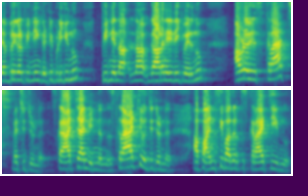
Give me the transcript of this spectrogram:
ജബ്രികൾ പിന്നെയും കെട്ടിപ്പിടിക്കുന്നു. പിന്നെ ഗാർഡൻ ഏരിയയിലേക്ക് വരുന്നു. അവിടെ ഒരു സ്ക്രാച്ച് വെച്ചിട്ടുണ്ട്. സ്ക്രാച്ച് ആൻഡ് വിന്നെന്ന് സ്ക്രാച്ച് വെച്ചിട്ടുണ്ട്. അപ്പൊ അൻസിബ അതിർത്ത് സ്ക്രാച്ച് ചെയ്യുന്നു.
